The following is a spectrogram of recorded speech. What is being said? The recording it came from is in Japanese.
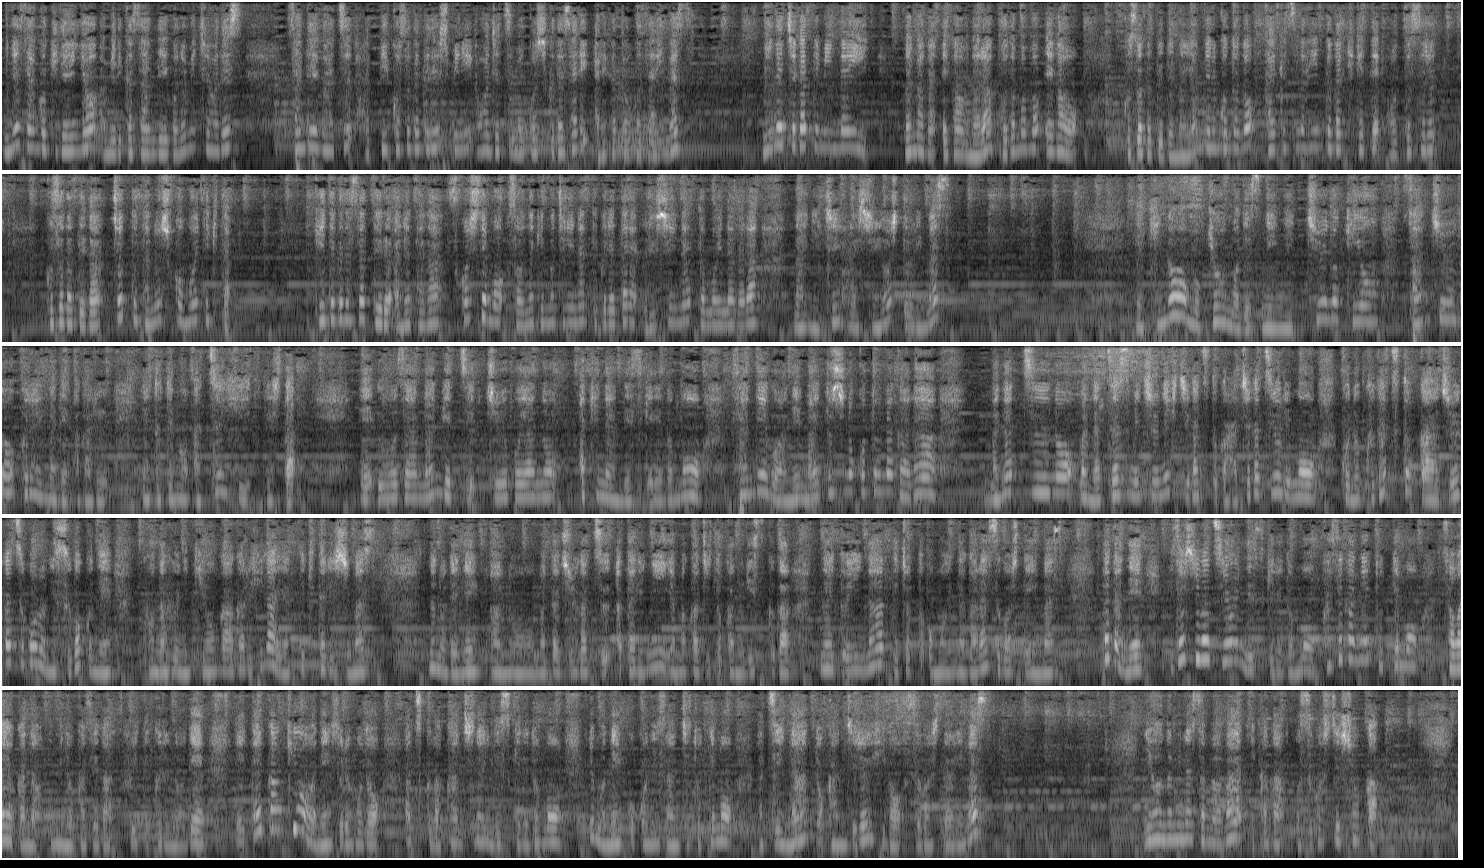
皆さんごきげんよう、アメリカサンデーゴのみちほです。サンデーガーズハッピー子育てレシピに本日もお越しくださりありがとうございます。みんな違ってみんないい。ママが笑顔なら子供も笑顔。子育てで悩んでることの解決のヒントが聞けてほっとする。子育てがちょっと楽しく思えてきた。聞いてくださっているあなたが少しでもそんな気持ちになってくれたら嬉しいなと思いながら毎日配信をしております。昨日も今日もですね日中の気温30度くらいまで上がるえとても暑い日でした。え魚座満月十五夜の秋なんですけれどもサンデーゴはね毎年のことながら真夏の、まあ、夏休み中ね7月とか8月よりもこの9月とか10月頃にすごくねこんな風に気温が上がる日がやってきたりします。なのでねあのまた10月あたりに山火事とかのリスクがないといいなってちょっと思いながら過ごしています。ただね日差しは強いんですけれども風がねとっても爽やかな海の風が吹いてくるので、え体感気温はねそれほど暑くは感じないんですけれどもでもねここ23日とっても暑いなと感じる日を過ごしております。日本の皆様はいかがお過ごしでしょうか？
